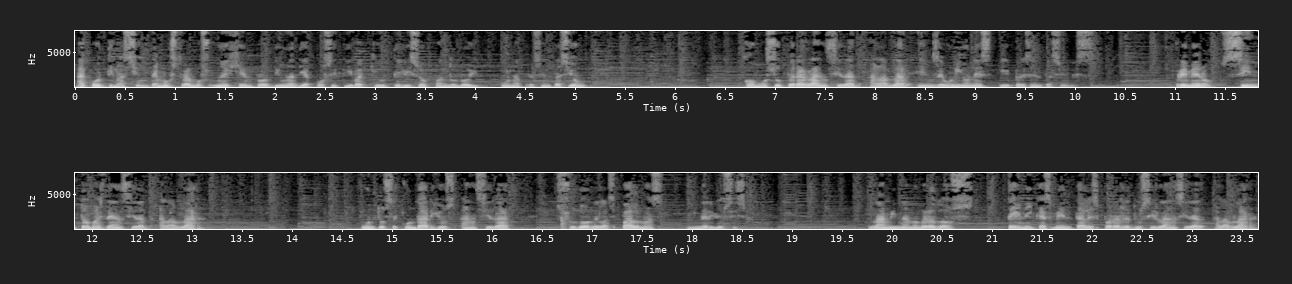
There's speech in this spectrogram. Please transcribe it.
A continuación te mostramos un ejemplo de una diapositiva que utilizo cuando doy una presentación cómo superar la ansiedad al hablar en reuniones y presentaciones. Primero, síntomas de ansiedad al hablar. Puntos secundarios, ansiedad, sudor de las palmas, nerviosismo. Lámina número 2, técnicas mentales para reducir la ansiedad al hablar.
